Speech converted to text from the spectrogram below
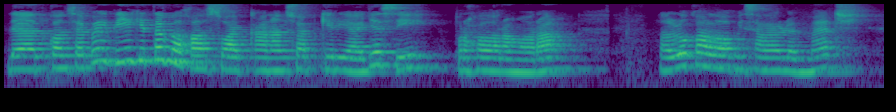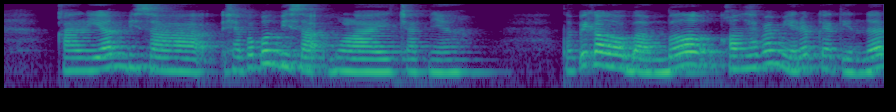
Dan konsepnya intinya kita bakal swipe kanan, swipe kiri aja sih profil orang-orang. Lalu kalau misalnya udah match, kalian bisa siapa pun bisa mulai chatnya. Tapi kalau Bumble konsepnya mirip kayak Tinder,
